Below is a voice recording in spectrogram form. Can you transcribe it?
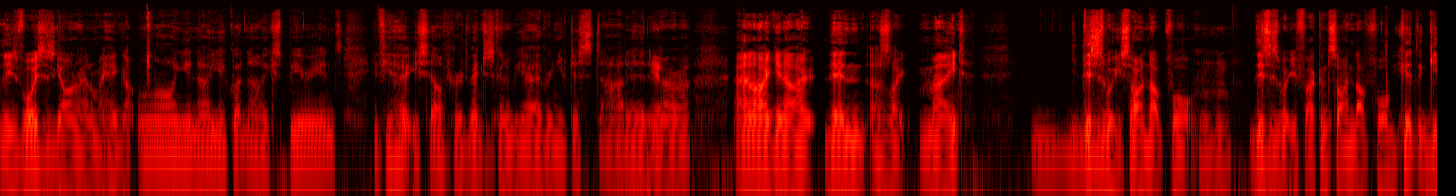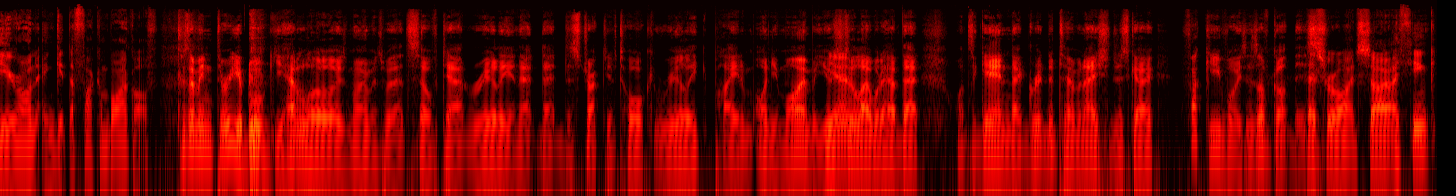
these voices going around in my head, going, "Oh, you know, you've got no experience. If you hurt yourself, your adventure's going to be over, and you've just started." Yep. And, all right. and I, you know, then I was like, "Mate." This is what you signed up for. Mhm. This is what you fucking signed up for. Get the gear on and get the fucking bike off. Because I mean, through your book, you had a lot of those moments where that self doubt really and that, that destructive talk really played on your mind, but you were Yeah. still able to have that once again that grit and determination. Just go, fuck you, voices. I've got this. That's right. So I think,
